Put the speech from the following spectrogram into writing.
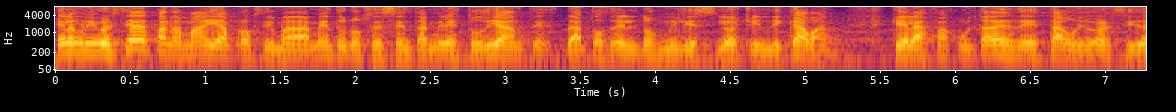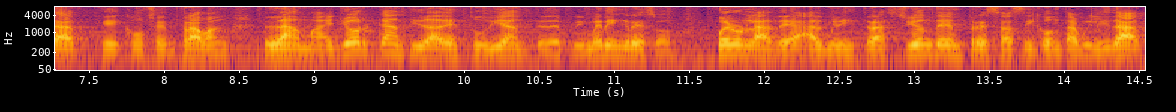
En la Universidad de Panamá hay aproximadamente unos 60 mil estudiantes. Datos del 2018 indicaban que las facultades de esta universidad, que concentraban la mayor cantidad de estudiantes de primer ingreso, fueron las de Administración de Empresas y Contabilidad,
